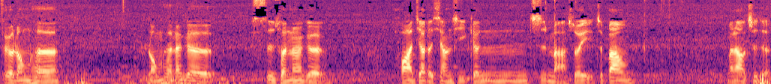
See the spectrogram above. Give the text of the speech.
这个融合融合那个四川那个。花椒的香气跟芝麻，所以这包蛮好吃的。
